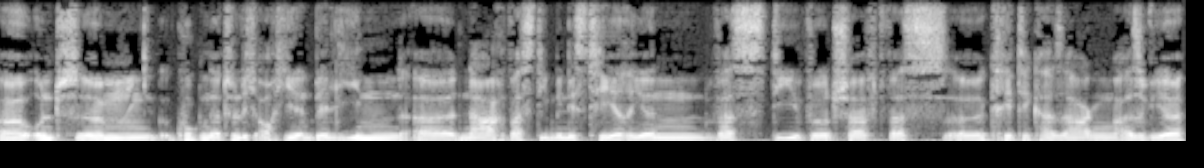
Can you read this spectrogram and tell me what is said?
äh, und ähm, gucken natürlich auch hier in Berlin äh, nach, was die Ministerien, was die Wirtschaft, was äh, Kritiker sagen. Also wir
